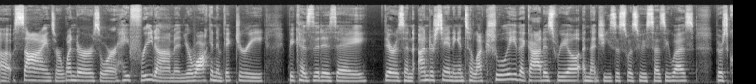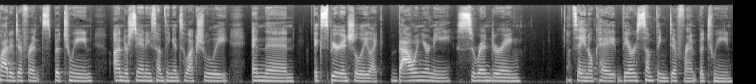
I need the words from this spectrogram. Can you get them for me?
uh, signs or wonders or, hey, freedom, and you're walking in victory because it is a, there is an understanding intellectually that God is real and that Jesus was who he says he was. There's quite a difference between understanding something intellectually and then experientially, like bowing your knee, surrendering, saying, okay, there is something different between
